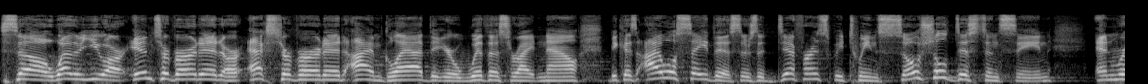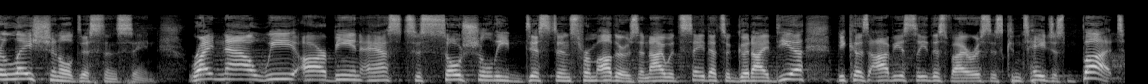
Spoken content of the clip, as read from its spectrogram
So, whether you are introverted or extroverted, I am glad that you're with us right now because I will say this there's a difference between social distancing and relational distancing. Right now, we are being asked to socially distance from others, and I would say that's a good idea because obviously this virus is contagious. But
